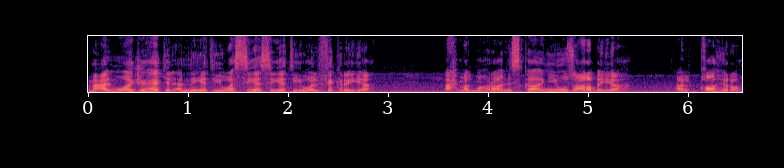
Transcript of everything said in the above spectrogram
مع المواجهات الأمنية والسياسية والفكرية. أحمد مهران سكاي نيوز عربية القاهرة.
